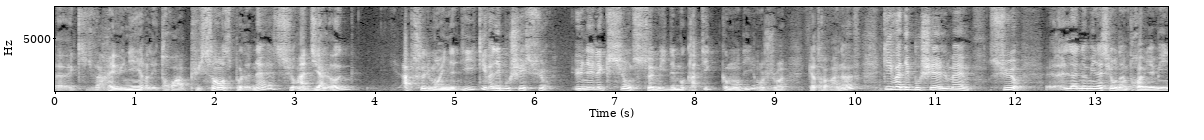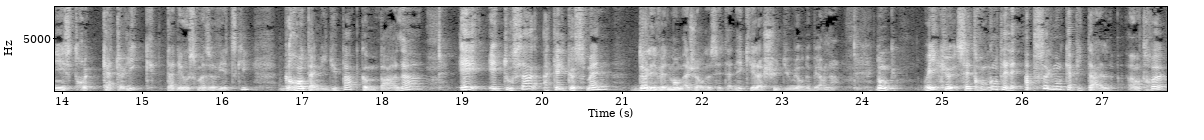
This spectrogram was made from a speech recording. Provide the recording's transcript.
euh, qui va réunir les trois puissances polonaises sur un dialogue absolument inédit qui va déboucher sur une élection semi-démocratique, comme on dit, en juin 89, qui va déboucher elle-même sur euh, la nomination d'un premier ministre catholique, Tadeusz Mazowiecki, grand ami du pape, comme par hasard, et, et tout ça à quelques semaines de l'événement majeur de cette année, qui est la chute du mur de Berlin. Donc, vous voyez que cette rencontre, elle est absolument capitale entre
